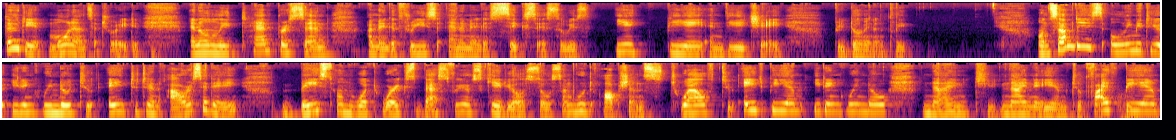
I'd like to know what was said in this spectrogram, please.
30 monounsaturated, and only 10% omega 3s and omega 6s with EPA and DHA predominantly. On some days, limit your eating window to 8 to 10 hours a day based on what works best for your schedule. So some good options 12 to 8 p.m. eating window, 9 to 9 a.m. to 5 p.m.,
